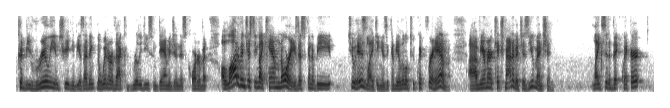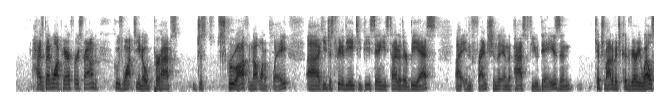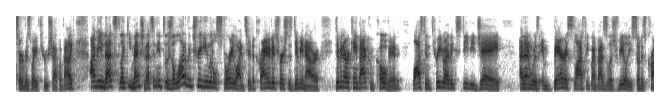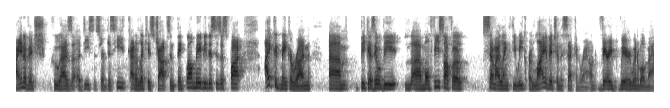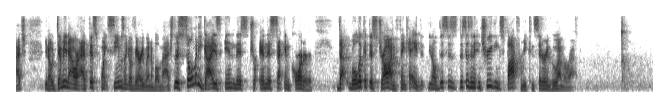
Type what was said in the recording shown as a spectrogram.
could be really intriguing because I think the winner of that could really do some damage in this quarter. But a lot of interesting, like Cam Norrie, is this going to be to his liking? Is it going to be a little too quick for him? Uh, Kecmanovic, as you mentioned, likes it a bit quicker. Has Benoit Paire first round, who's want to, you know, perhaps just screw off and not want to play. Uh, he just tweeted the ATP saying he's tired of their BS uh, in French in the in the past few days, and Kecmanovic could very well serve his way through Shapovalov. Like, I mean, that's like you mentioned, that's an there's a lot of intriguing little storylines here. The Krajinovic versus De Minaur. De Minaur came back from COVID, lost in three to I think Stevie J, and then was embarrassed last week by Basilashvili. So does Krajinovic, who has a decent serve, does he kind of lick his chops and think, well, maybe this is a spot I could make a run? Um, because it would be uh, Monfils off a semi-lengthy week or Lajovic in the second round. Very, very winnable match. You know, De Minaur at this point seems like a very winnable match. There's so many guys in this in this second quarter that will look at this draw and think, hey, you know, this is this is an intriguing spot for me considering who I'm around.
